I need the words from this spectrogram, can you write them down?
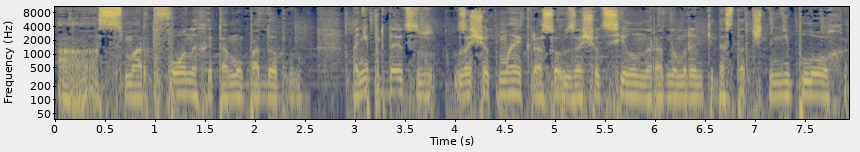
о смартфонах и тому подобном. Они продаются за счет Microsoft, за счет силы на родном рынке достаточно неплохо.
